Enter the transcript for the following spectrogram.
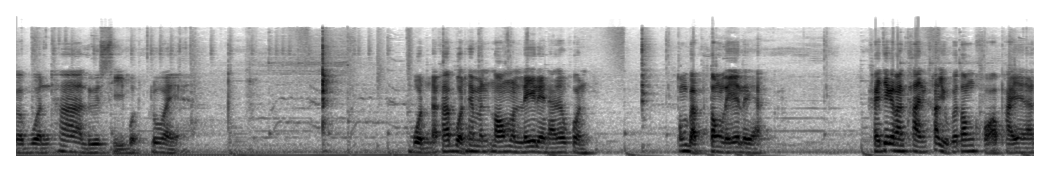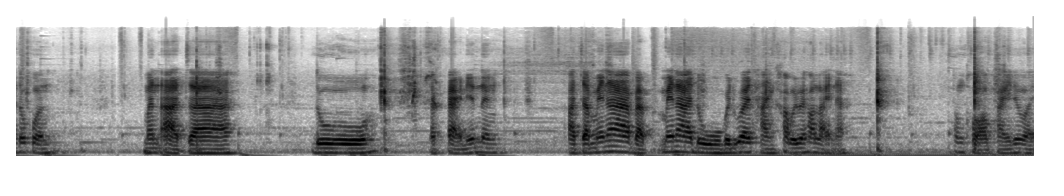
กระบวนท่าลือสีบดกล้วยบดนะครับบดให้มันน้องมันเละเลยนะทุกคน ต้องแบบต้องเละเลยอะใครที่กำลังทานข้าวอยู่ก็ต้องขออภัยนะทุกคน มันอาจจะดูแปลกๆนิดนึง อาจจะไม่น่าแบบไม่น่าดูไปด้วยทานข้าวไปด้วยเท่าไหร่นะ ต้องขออภัยด้วย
